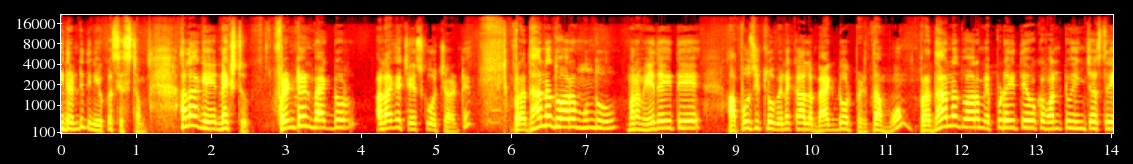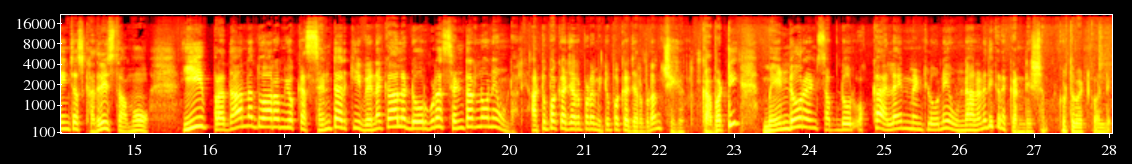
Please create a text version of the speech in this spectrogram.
ఇదండి దీని యొక్క సిస్టమ్. అలాగే next front and back door అలాగే చేసుకోవచ్చా అంటే ప్రధాన ద్వారం ముందు మనం ఏదైతే ఆపోజిట్లో వెనకాల బ్యాక్ డోర్ పెడతామో. ప్రధాన ద్వారం ఎప్పుడైతే ఒక one two inches three inches కదిలిస్తామో ఈ ప్రధాన ద్వారం యొక్క సెంటర్కి వెనకాల డోర్ కూడా సెంటర్లోనే ఉండాలి. అటుపక్క జరపడం ఇటుపక్క జరపడం చేయొద్దు. కాబట్టి main door and sub door ఒక్క అలైన్మెంట్లోనే ఉండాలనేది ఇక్కడ కండిషన్ గుర్తుపెట్టుకోండి.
